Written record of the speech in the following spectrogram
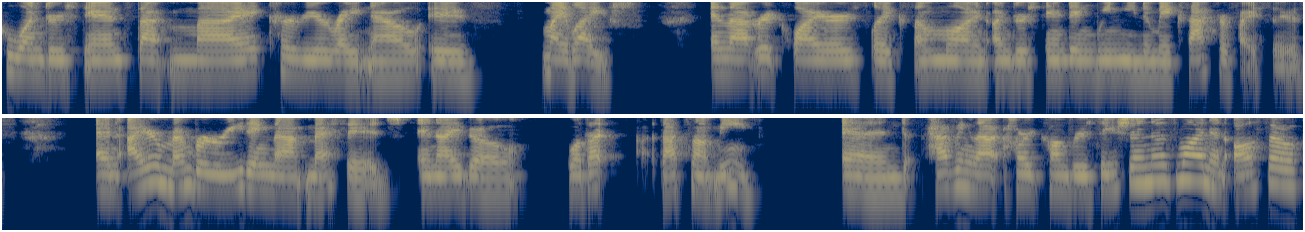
who understands that my career right now is my life. And that requires like someone understanding we need to make sacrifices. And i remember reading that message and i go well that that's not me. And having that hard conversation is one. And also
